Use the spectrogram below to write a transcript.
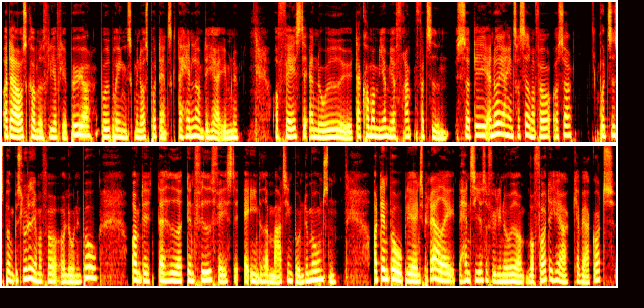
Og der er også kommet flere og flere bøger, både på engelsk, men også på dansk, der handler om det her emne. Og faste er noget, øh, der kommer mere og mere frem for tiden. Så det er noget, jeg har interesseret mig for, og så på et tidspunkt besluttede jeg mig for at låne en bog om det, der hedder Den fede faste af en, der hedder Martin Bunde Mogensen. Og den bog bliver jeg inspireret af. Han siger selvfølgelig noget om, hvorfor det her kan være godt.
